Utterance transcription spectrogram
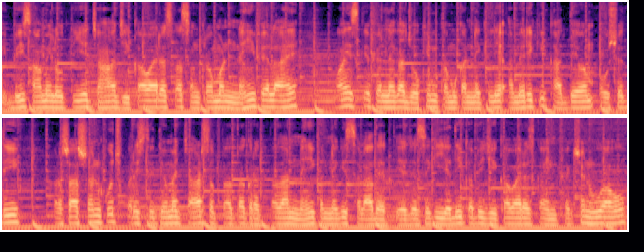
भी शामिल होती है, जहाँ जीका वायरस का संक्रमण नहीं फैला है, वहाँ इसके फैलने का जोखिम कम करने के लिए अमेरिकी खाद्य एवं औषधि प्रशासन कुछ परिस्थितियों में चार सप्ताह तक रक्तदान नहीं करने की सलाह देती है। जैसे कि यदि कभी जीका वायरस का इन्फेक्शन हुआ हो,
